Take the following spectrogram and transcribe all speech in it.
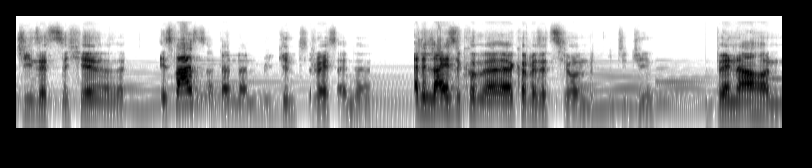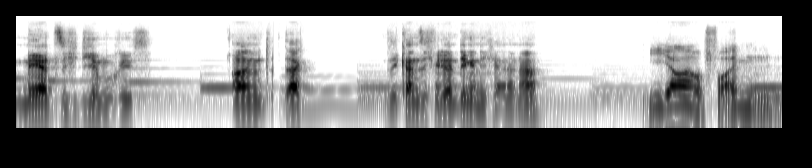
Jean setzt sich hin und sagt, ist was? Und dann, dann beginnt Grace eine, eine leise Kon äh, Konversation mit, mit Jean. Benahon nähert sich dir, Maurice. Und sagt, sie kann sich wieder an Dinge nicht erinnern, ha? Ja, vor allem,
